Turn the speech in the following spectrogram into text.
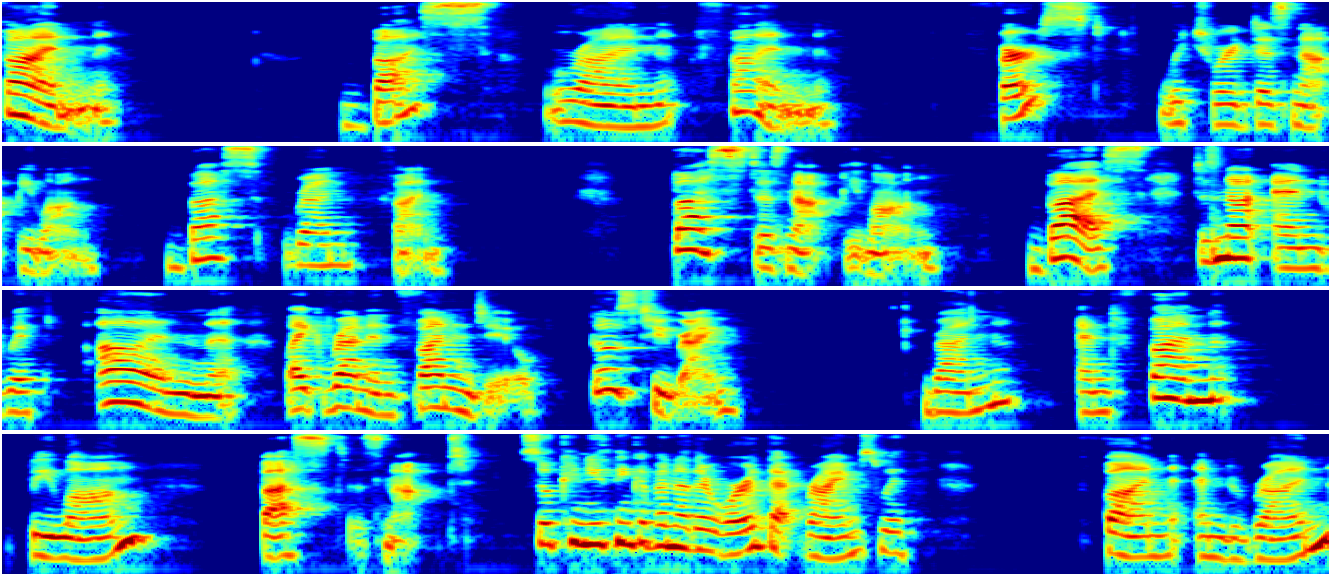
fun. Bus, run, fun. First, which word does not belong? Bus, run, fun. Bus does not belong. Bus does not end with un, like run and fun do. Those two rhyme. Run and fun belong. Bus does not. So can you think of another word that rhymes with fun and run.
